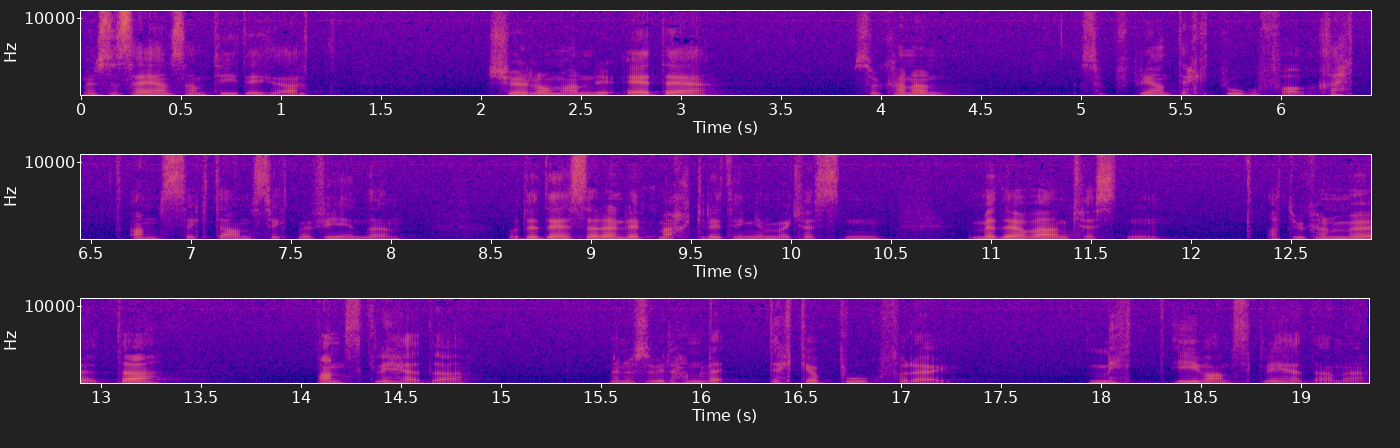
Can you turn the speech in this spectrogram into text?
Men så sier han samtidig at selv om han er det, så, han, så blir han dekt bord for rett ansikt til ansikt med fienden. Og Det er det som er den litt merkelige tingen med, kristen, med det å være en kristen. At du kan møte vanskeligheter, men så vil han dekke bord for deg midt i vanskelighetene.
